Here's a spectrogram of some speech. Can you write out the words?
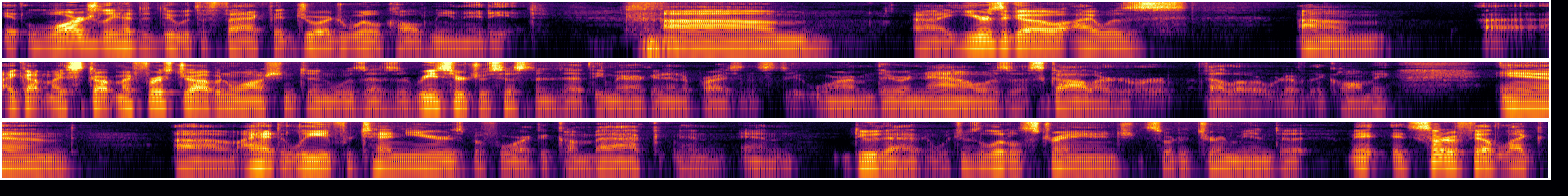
It largely had to do with the fact that George Will called me an idiot. Um, uh, years ago, I was. Um, uh, I got my start. My first job in Washington was as a research assistant at the American Enterprise Institute, where I'm there now as a scholar or fellow or whatever they call me. And um, I had to leave for ten years before I could come back and and do that, which was a little strange. It sort of turned me into. It, it sort of felt like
